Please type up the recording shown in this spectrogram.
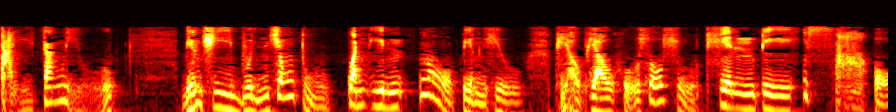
大江流。名气文章度。观音老冰休，飘飘扶所树，天地一沙鸥。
